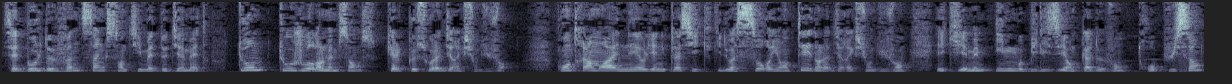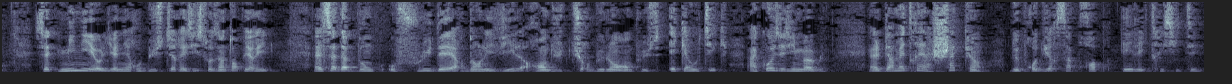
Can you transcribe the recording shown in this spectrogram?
Cette boule de 25 cm de diamètre tourne toujours dans le même sens, quelle que soit la direction du vent. Contrairement à une éolienne classique qui doit s'orienter dans la direction du vent et qui est même immobilisée en cas de vent trop puissant, cette mini-éolienne est robuste et résiste aux intempéries. Elle s'adapte donc au flux d'air dans les villes, rendu turbulent en plus et chaotique à cause des immeubles. Elle permettrait à chacun de produire sa propre électricité.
